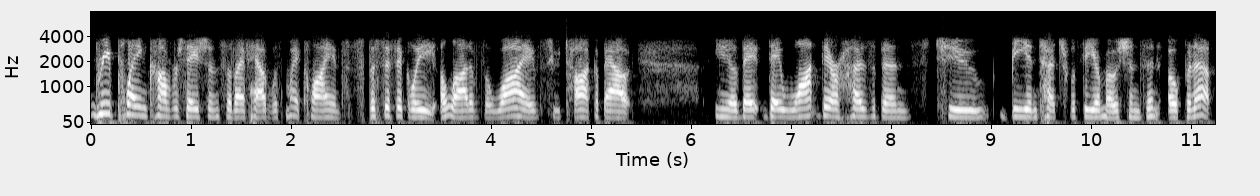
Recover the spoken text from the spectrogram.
replaying conversations that i've had with my clients specifically a lot of the wives who talk about you know they they want their husbands to be in touch with the emotions and open up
